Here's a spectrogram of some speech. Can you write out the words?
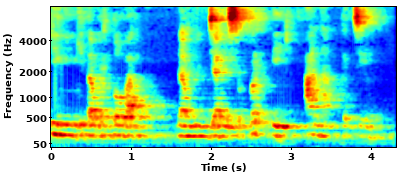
ingin kita bertobat dan menjadi seperti anak kecil.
